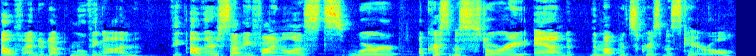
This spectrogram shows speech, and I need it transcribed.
Elf ended up moving on. The other semifinalists were A Christmas Story and The Muppets Christmas Carol.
